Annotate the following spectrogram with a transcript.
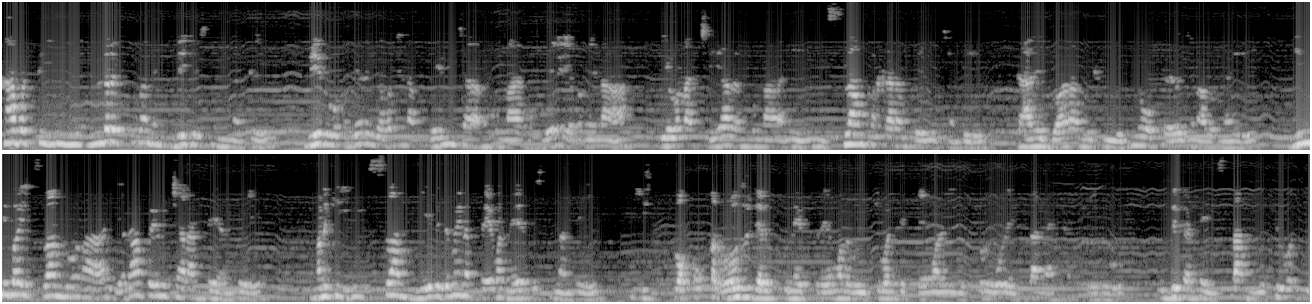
కాబట్టి మీ అందరికి కూడా నేను తెలియజేస్తుందంటే మీరు ఒకవేళ ఎవరైనా ప్రేమించాలనుకున్నా వేరే ఎవరైనా ఏమైనా చేయాలనుకున్నారని ఇస్లాం ప్రకారం ప్రేమించండి. దాని ద్వారా మీకు ఎన్నో ప్రయోజనాలు ఉన్నాయి. దీనిపై ఇస్లాం ద్వారా ఎలా ప్రేమించాలంటే అంటే మనకి ఇస్లాం ఏ విధమైన ప్రేమ నేర్పిస్తుందంటే ఈ ఒక్కొక్క రోజు జరుపుకునే ప్రేమలు ఇటువంటి ప్రేమలు ఎప్పుడు కూడా ఇస్లాం యాక్సెప్ట్ చేయదు ఎందుకంటే ఇస్లాం ఎటువంటి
